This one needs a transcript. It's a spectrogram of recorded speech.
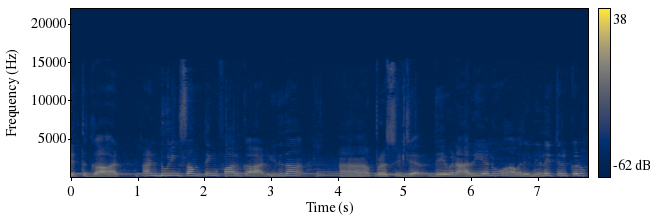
with God and doing something for God இதுதான் uh, ப்ரொசீஜர் தேவனை அறியணும் அவரை நிலைத்திருக்கணும்.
